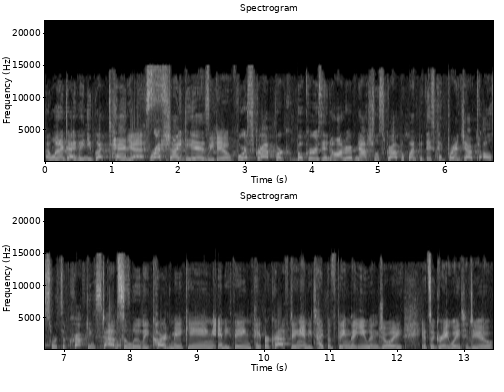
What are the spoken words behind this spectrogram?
I want to dive in. You've got 10 yes. fresh ideas we do. for scrapbook bookers in honor of National Scrapbook Month, but these could branch out to all sorts of crafting styles. Absolutely. Card making, anything, paper crafting, any type of thing that you enjoy, it's a great way to do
